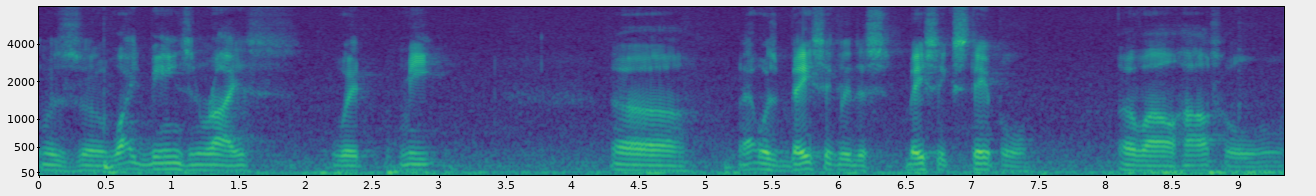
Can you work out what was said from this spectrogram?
was uh, white beans and rice with meat. Uh, that was basically the s- basic staple of our household:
